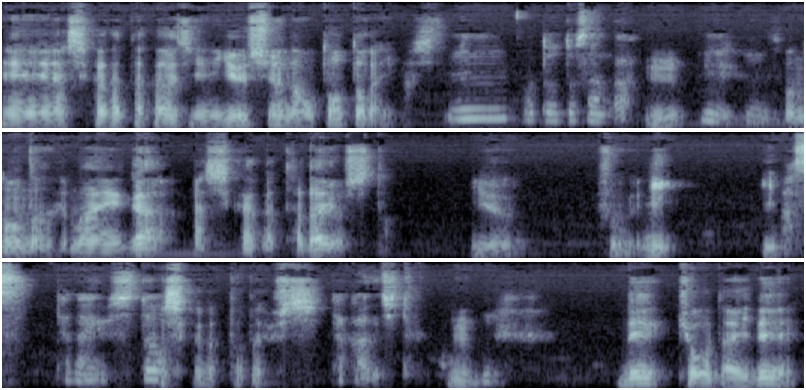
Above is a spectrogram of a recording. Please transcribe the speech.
えー足利尊氏に優秀な弟がいました。うん。弟さんが。うん。うんうん。その名前が足利忠義という風に言います。忠義と足利忠義。高氏と。うん。で、兄弟で、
